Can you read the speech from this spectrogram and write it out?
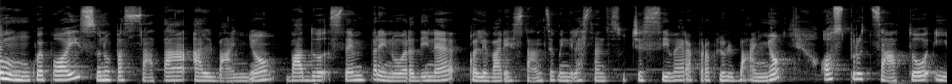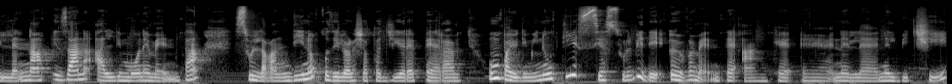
Comunque poi sono passata al bagno, vado sempre in ordine con le varie stanze, quindi la stanza successiva era proprio il bagno. Ho spruzzato il Napisan al limone menta sul lavandino, così l'ho lasciato agire per un paio di minuti sia sul bidet e ovviamente anche eh, nel, nel VC.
